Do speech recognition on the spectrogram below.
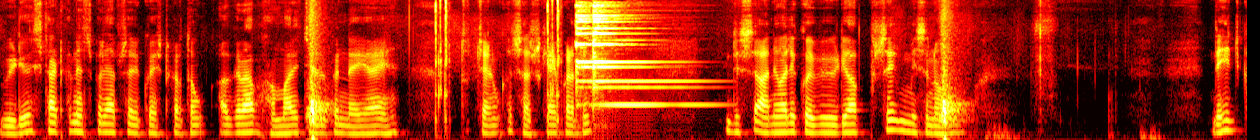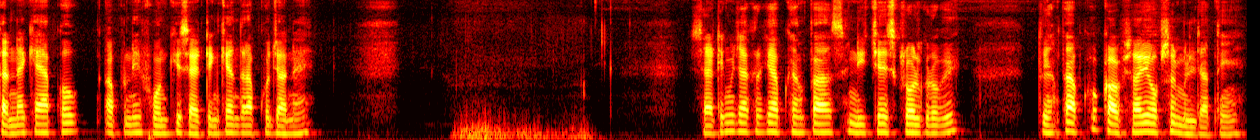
वीडियो स्टार्ट करने से पहले आपसे रिक्वेस्ट करता हूँ, अगर आप हमारे चैनल पर नए आए हैं तो चैनल को सब्सक्राइब कर दें, जिससे आने वाली कोई भी वीडियो आपसे मिस ना हो। देखिए करना क्या है आपको? अपने फ़ोन की सेटिंग के अंदर आपको जाना है। सेटिंग में जाकर के आपके यहाँ पास नीचे स्क्रॉल करोगे तो यहाँ पे आपको काफ़ी सारे ऑप्शन मिल जाते हैं।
